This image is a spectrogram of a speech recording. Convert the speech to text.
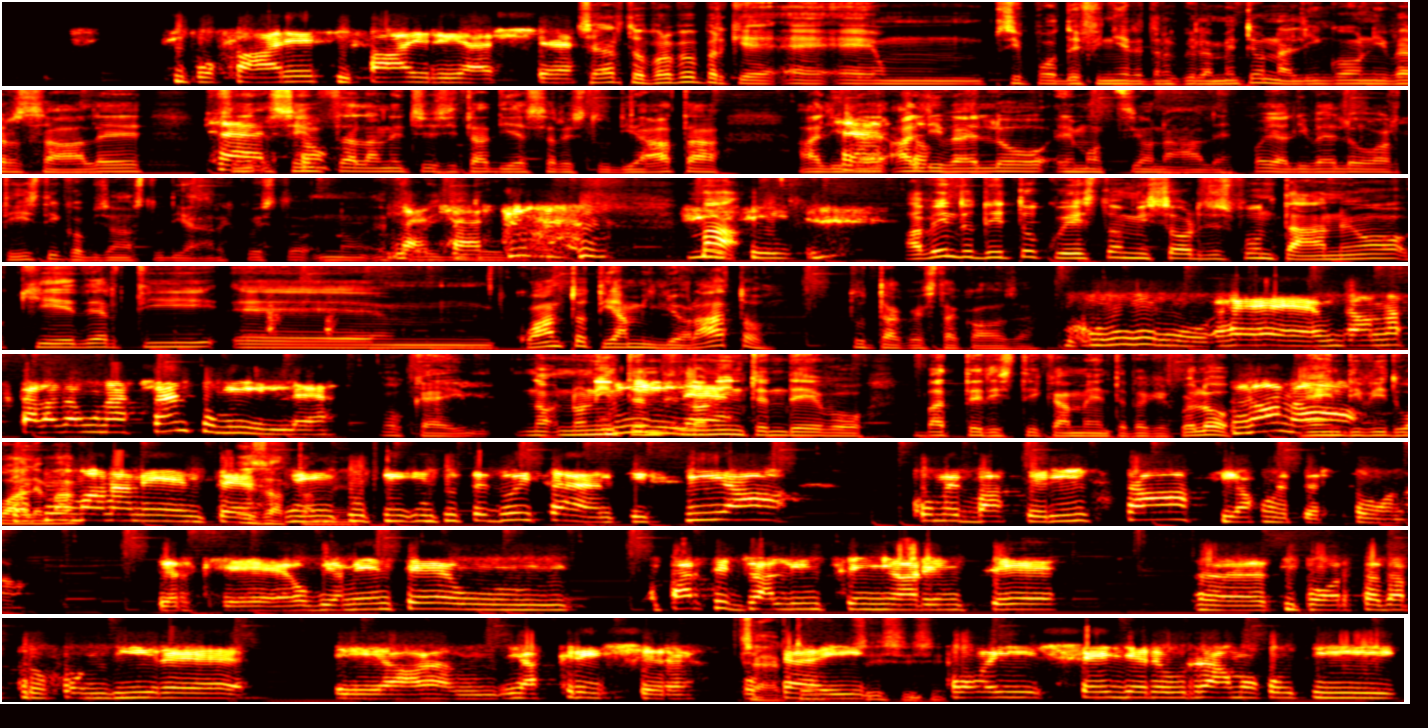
si può fare, si fa e riesce. Certo, proprio perché è, è un, si può definire tranquillamente una lingua universale certo. se, senza la necessità di essere studiata a, live- certo. a, livello emozionale. Poi a livello artistico bisogna studiare, questo non è fuori Beh, certo. sì, Ma sì. Avendo detto questo mi sorge spontaneo chiederti ehm, quanto ti ha migliorato tutta questa cosa? Uh, è da una scala da 1 a 100, 1000. Ok, no, non, inten- non, intendevo batteristicamente perché quello no, no, è individuale, ma umanamente, in, tutti, in tutti e due i sensi, sia come batterista sia come persona, perché ovviamente un, a parte già l'insegnare in sé eh, ti porta ad approfondire e a, e a crescere, certo, ok? Sì, sì, sì. Poi scegliere un ramo così,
